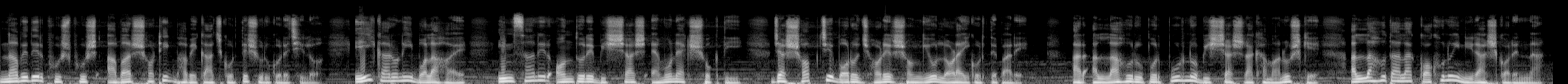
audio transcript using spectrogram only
নাবেদের ফুসফুস আবার সঠিকভাবে কাজ করতে শুরু করেছিল। এই কারণেই বলা হয়, ইনসানের অন্তরে বিশ্বাস এমন এক শক্তি, যা সবচেয়ে বড় ঝড়ের সঙ্গেও লড়াই করতে পারে। আর আল্লাহর উপর পূর্ণ বিশ্বাস রাখা মানুষকে আল্লাহ তালা কখনোই নিরাশ করেন না।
